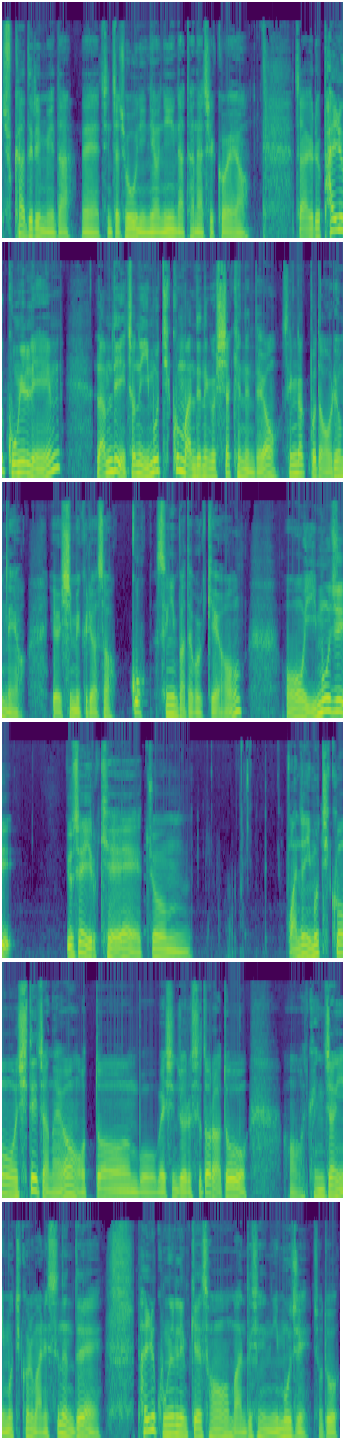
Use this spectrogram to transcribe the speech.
축하드립니다. 네, 진짜 좋은 인연이 나타나실 거예요. 자, 그리고 8601님. 람디, 저는 이모티콘 만드는 걸 시작했는데요. 생각보다 어렵네요. 열심히 그려서 꼭 승인 받아볼게요. 어, 이모지 요새 이렇게 좀 완전 이모티콘 시대잖아요. 어떤 뭐 메신저를 쓰더라도 어, 굉장히 이모티콘을 많이 쓰는데 8601님께서 만드신 이모지 저도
